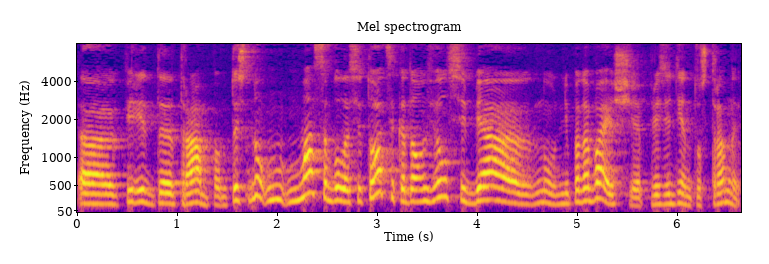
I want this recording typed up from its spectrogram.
э перед Трампом. То есть, ну, масса была ситуаций, когда он вел себя, ну, неподобающе президенту страны,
